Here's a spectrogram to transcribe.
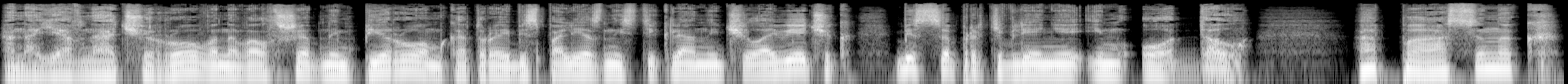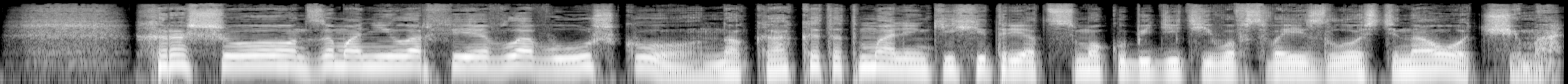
Она явно очарована волшебным пером, которое бесполезный стеклянный человечек без сопротивления им отдал». «А пасынок? Хорошо, он заманил Орфея в ловушку, но как этот маленький хитрец смог убедить его в своей злости на отчима?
